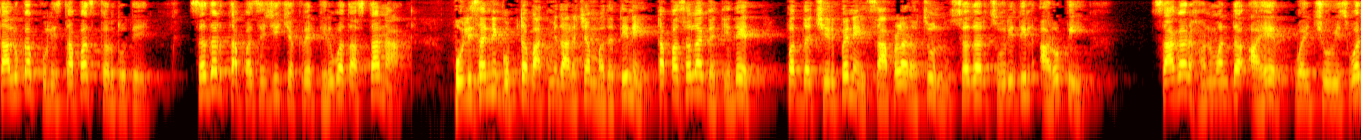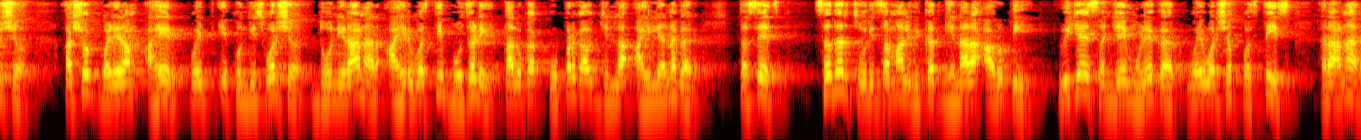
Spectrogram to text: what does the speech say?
तालुका पोलीस तपास करत होते. सदर तपासाची चक्रे फिरवत असताना पोलिसांनी गुप्त बातमीदाराच्या मदतीने तपासाला गती देत पद्धतशीरपणे सापळा रचून सदर चोरीतील आरोपी सागर हनुमंत आहेर वय चोवीस वर्ष अशोक बळीराम आहेर वय एकोणतीस वर्ष दोन्ही राहणार आहेर वस्ती भोजडे तालुका कोपरगाव जिल्हा अहिल्यानगर. तसेच सदर चोरीचा माल विकत घेणारा आरोपी विजय संजय मुळेकर वय वर्ष पस्तीस राहणार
